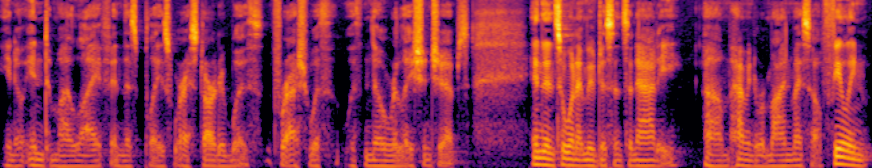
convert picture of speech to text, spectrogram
you know, into my life in this place where I started with fresh with with no relationships, and then so when I moved to Cincinnati, um, having to remind myself, feeling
